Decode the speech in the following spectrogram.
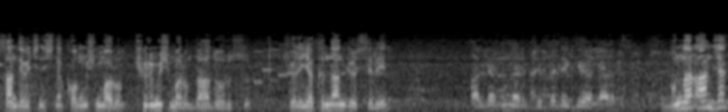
Sandviçin içine konmuş marul, çürümüş marul daha doğrusu. Şöyle yakından göstereyim. Halde bunları çöpe döküyorlar. Bunlar ancak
